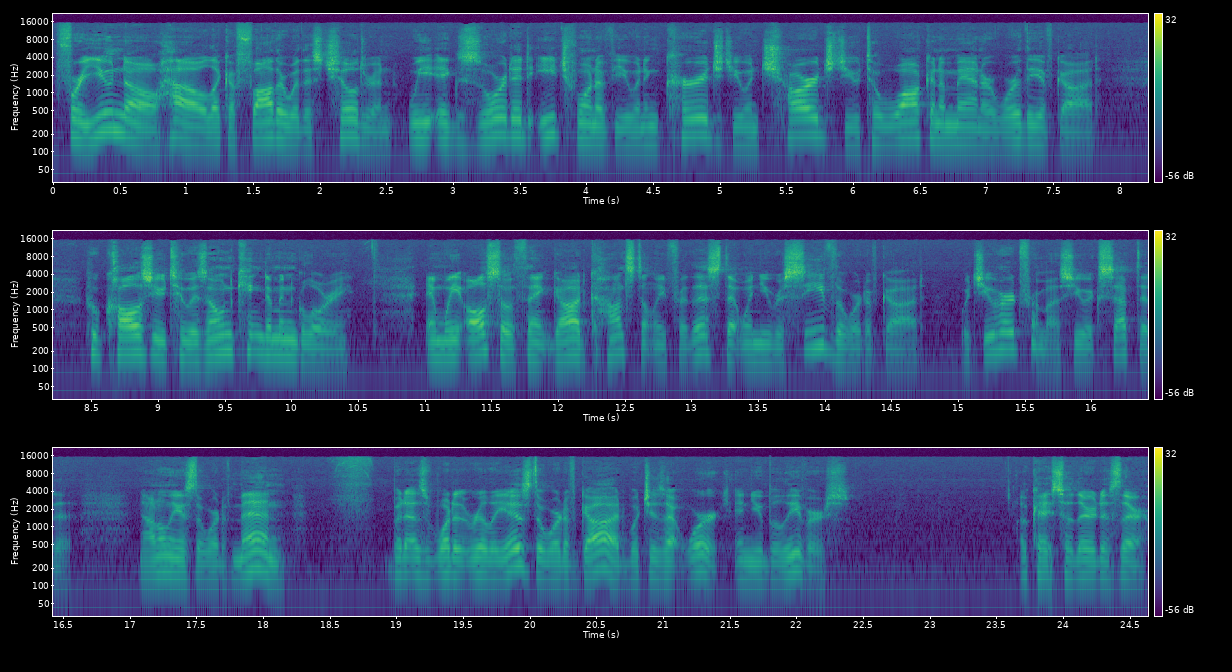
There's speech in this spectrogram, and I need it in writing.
For you know how, like a father with his children, we exhorted each one of you and encouraged you and charged you to walk in a manner worthy of God, who calls you to his own kingdom and glory and we also thank God constantly for this that when you receive the word of God, which you heard from us, you accepted it, not only as the word of men, but as what it really is, the word of God, which is at work in you believers. Okay, so there it is there.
